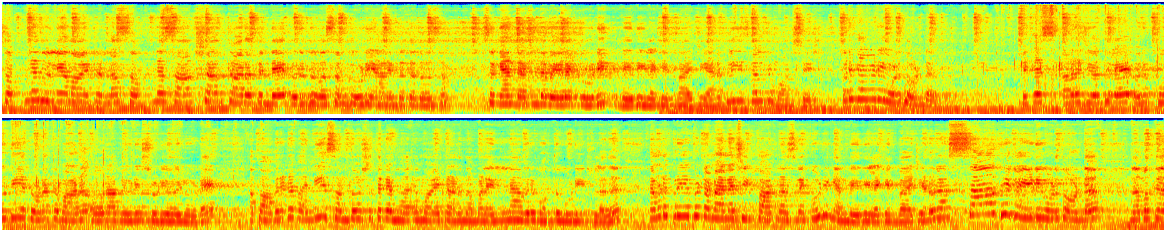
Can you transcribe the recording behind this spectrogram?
സ്വപ്ന തുല്യമായിട്ടുള്ള സ്വപ്ന സാക്ഷാത്കാരത്തിന്റെ ഒരു ദിവസം കൂടിയാണ് ഇന്നത്തെ ദിവസം. സോ ഞാൻ രണ്ടുപേരെ കൂടി വേദിയിലേക്ക് ഇൻവൈറ്റ് ചെയ്യാണ്. പ്ലീസ് വെൽക്കം ഓൺ സ്റ്റേജ് ഒരു കൈയടി കൊടുത്തുകൊണ്ട് ബിക്കോസ് അവരുടെ ജീവിതത്തിലെ ഒരു പുതിയ തുടക്കമാണ് ഓറ ബ്യൂട്ടി സ്റ്റുഡിയോയിലൂടെ. അപ്പോൾ അവരുടെ വലിയ സന്തോഷത്തിന്റെ ഭാഗമായിട്ടാണ് നമ്മൾ എല്ലാവരും ഒത്തുകൂടിയിട്ടുള്ളത്. നമ്മുടെ പ്രിയപ്പെട്ട മാനേജിംഗ് പാർട്ട്നേഴ്സിനെ കൂടി ഞാൻ വേദിയിലേക്ക് ഇൻവൈറ്റ് ചെയ്യണം. ഒരു അസാധ്യ കൈഡി കൊടുത്തുകൊണ്ട് നമുക്ക്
